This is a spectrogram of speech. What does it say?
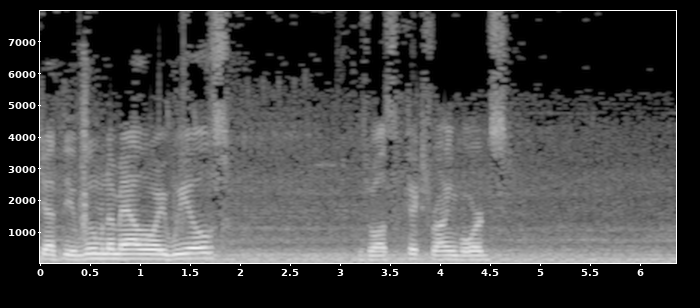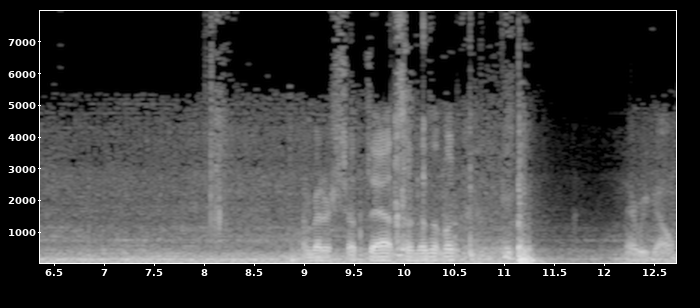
Got the aluminum alloy wheels as well as the fixed running boards. I better shut that so it doesn't look. There we go.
